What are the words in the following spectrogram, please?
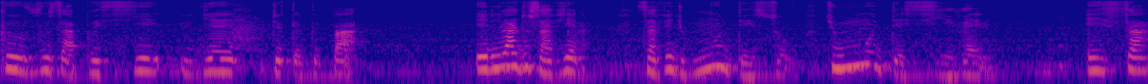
que vous appréciez viennent de quelque part. Et là d'où ça vient, ça vient du monde des eaux, du monde des sirènes. Et ça,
